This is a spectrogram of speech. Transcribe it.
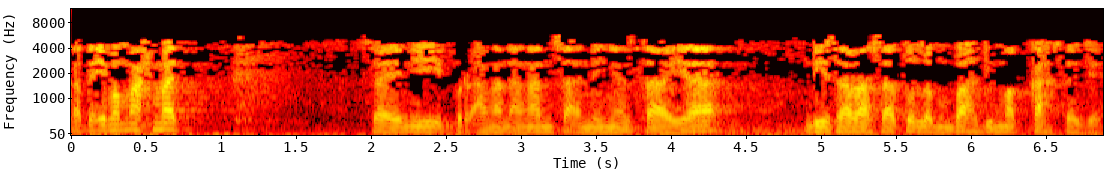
Kata Imam Ahmad, saya ini berangan-angan seandainya saya di salah satu lembah di Mekah saja.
